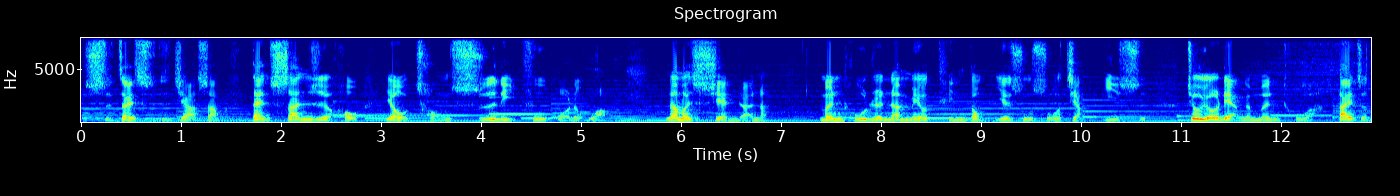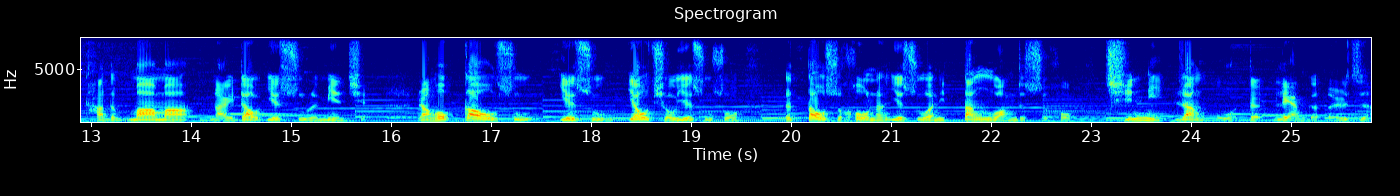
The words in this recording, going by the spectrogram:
死在十字架上，但三日后要从死里复活的王。那么显然呢，门徒仍然没有听懂耶稣所讲的意思。就有两个门徒啊，带着他的妈妈来到耶稣的面前，然后告诉耶稣，要求耶稣说：“那到时候呢，耶稣啊，你当王的时候，请你让我的两个儿子，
